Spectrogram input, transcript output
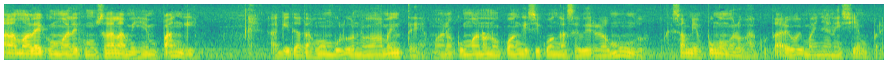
Salam aleikum, aleikum salam, mi pangui. Aquí te Juan Burgos nuevamente. Mano con mano no cuangui si cuanga se vire al mundo. Que también pongo me los ejecutare hoy, mañana y siempre.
